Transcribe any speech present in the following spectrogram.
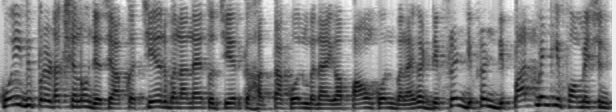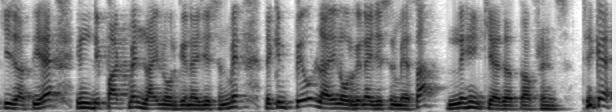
कोई भी प्रोडक्शन हो, जैसे आपका चेयर बनाना है तो चेयर का हत्ता कौन बनाएगा? पाँव कौन बनाएगा? डिफरेंट डिफरेंट डिपार्टमेंट की फॉर्मेशन की जाती है इन डिपार्टमेंट लाइन ऑर्गेनाइजेशन में। लेकिन प्योर लाइन ऑर्गेनाइजेशन में ऐसा नहीं किया जाता फ्रेंड्स ठीक है?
